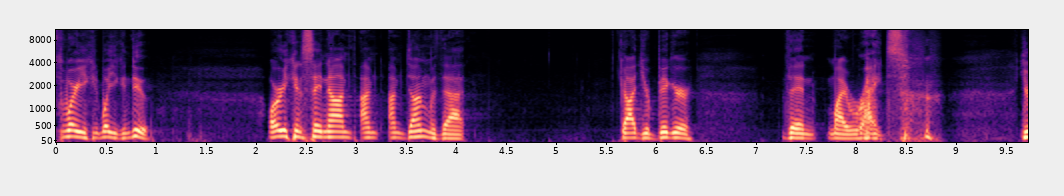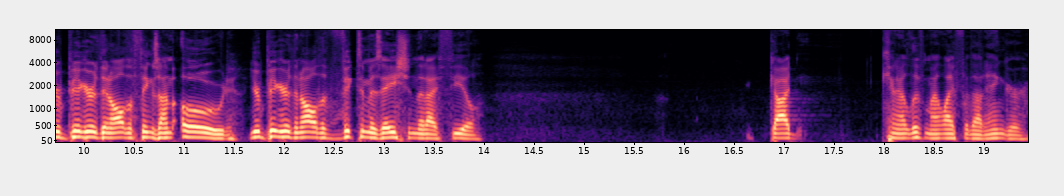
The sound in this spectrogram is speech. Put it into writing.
just where you can, what you can do. Or you can say, No, I'm, I'm, I'm done with that. God, you're bigger than my rights. you're bigger than all the things I'm owed. You're bigger than all the victimization that I feel. God, can I live my life without anger?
